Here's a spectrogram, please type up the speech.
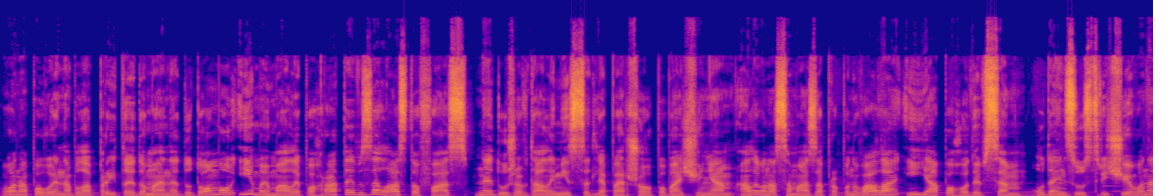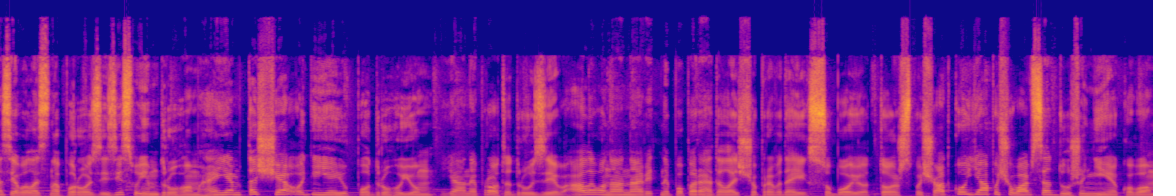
Вона повинна була прийти до мене додому, і ми мали пограти в The Last of Us. Не дуже вдале місце для першого побачення, але вона сама запропонувала, і я погодився. У день зустрічі вона з'явилась на порозі зі своїм другом геєм та ще однією подругою. Я не проти друзів, але вона навіть не попередила, що приведе їх з собою. Тож спочатку я почувався дуже ніяково.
